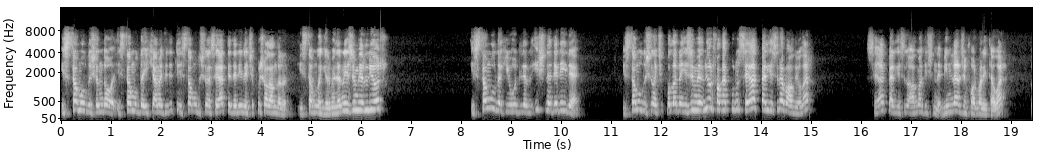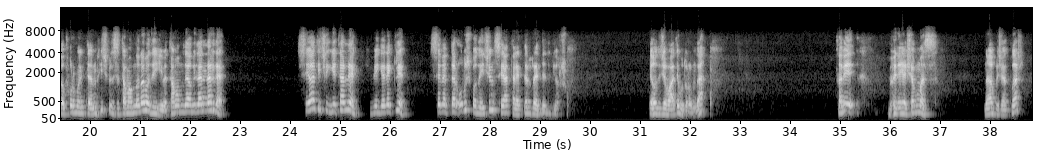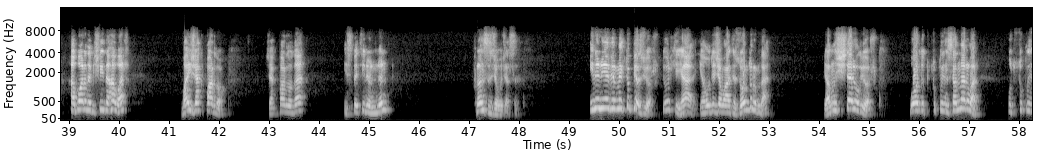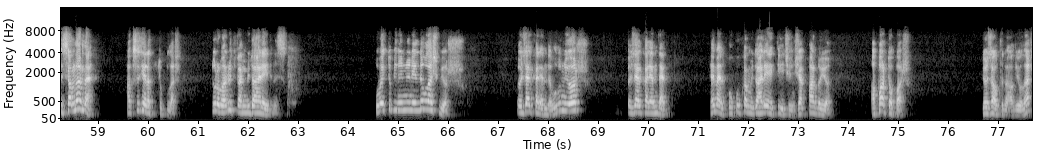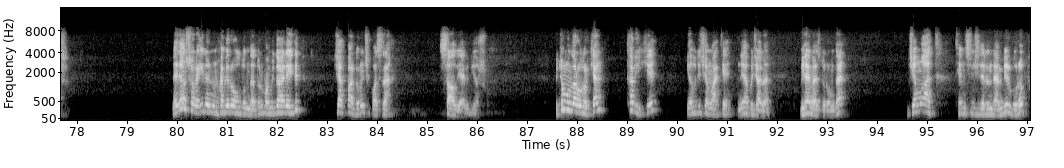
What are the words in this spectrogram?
İstanbul dışında İstanul'da ikamet edip de İstanbul dışına seyahat nedeniyle çıkmış olanların İstanbul'a girmelerine izin veriliyor. İstanbul'daki Yahudilerin iş nedeniyle İstanbul dışına çıkmalarına izin veriliyor fakat bunu seyahat belgesine bağlıyorlar. Seyahat belgesini almak için de binlerce formalite var ve formalitelerin hiçbirisi tamamlanamadığı gibi tamamlayabilenler de seyahat için yeterli ve gerekli sebepler oluşmadığı için seyahat talepleri reddediliyor. Yahudi cemaati bu durumda. Tabi böyle yaşanmaz. Ne yapacaklar? Ha bu arada bir şey daha var. Bay Jacques Pardo. Jacques Pardo da İsmet İnönü'nün Fransızca hocası. İnönü'ye bir mektup yazıyor. Diyor ki ya Yahudi cemaati zor durumda. Yanlış işler oluyor. Bu arada tutuklu insanlar var. Bu tutuklu insanlar da haksız yere tutuklular. Duruma lütfen müdahale ediniz. Bu mektup İnönü'nün eline ulaşmıyor. Özel kalemde bulunuyor. Özel kalemden hemen hukuka müdahale ettiği için Jacques Pardo'yu apar topar gözaltına alıyorlar. Neden sonra İnönü'nün haberi olduğunda duruma müdahale edip Jacques Pardo'nun çıkmasına sağlayabiliyor. Bütün bunlar olurken tabii ki Yahudi cemaati ne yapacağını bilemez durumda. Cemaat temsilcilerinden bir grup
